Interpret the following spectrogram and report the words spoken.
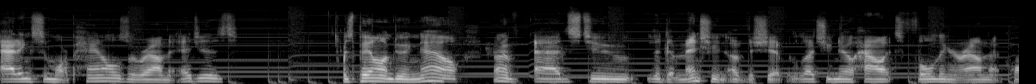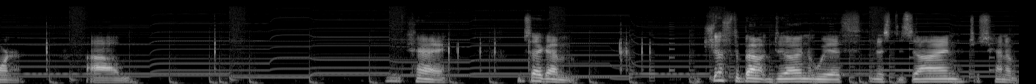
adding some more panels around the edges. This panel I'm doing now kind of adds to the dimension of the ship. It lets you know how it's folding around that corner. Um, okay, looks like I'm just about done with this design. Just kind of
